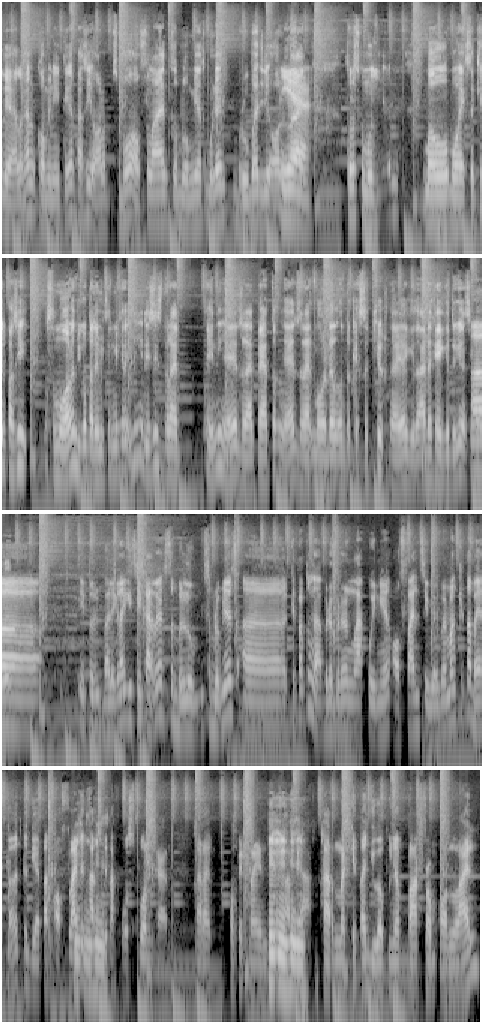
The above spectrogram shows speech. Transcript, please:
ya kan community kan pasti semua offline sebelumnya kemudian berubah jadi online. Iya. Terus kemudian mau mau execute pasti semua orang juga pada mikir-mikir ini this is the right ini nggak ya the right pattern nggak ya the right model untuk execute nggak ya gitu ada kayak gitu juga sih ya? Eh, itu balik lagi sih karena sebelum sebelumnya eh, kita tuh nggak bener-bener ngelakuinnya offline sih Will memang kita banyak banget kegiatan offline yang harus kita postpone kan karena COVID-19 Mhm. tapi karena kita juga punya platform online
